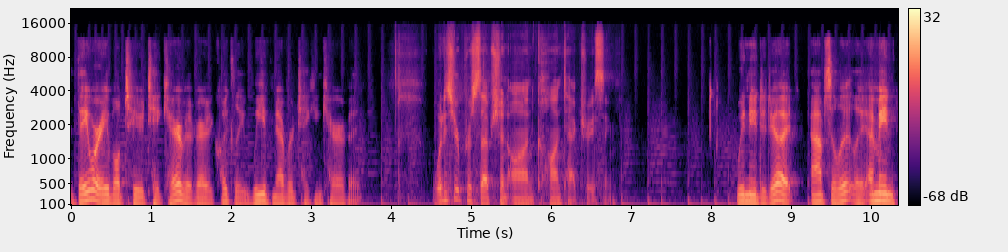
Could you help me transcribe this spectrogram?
they were able to take care of it very quickly. We've never taken care of it. What is your perception on contact tracing? We need to do it. Absolutely. I mean,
